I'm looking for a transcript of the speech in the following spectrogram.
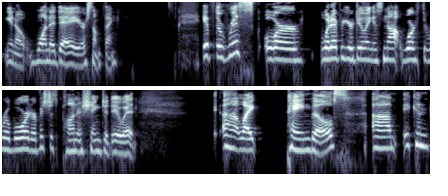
you know one a day or something. If the risk or whatever you're doing is not worth the reward or if it's just punishing to do it uh, like paying bills um, it can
